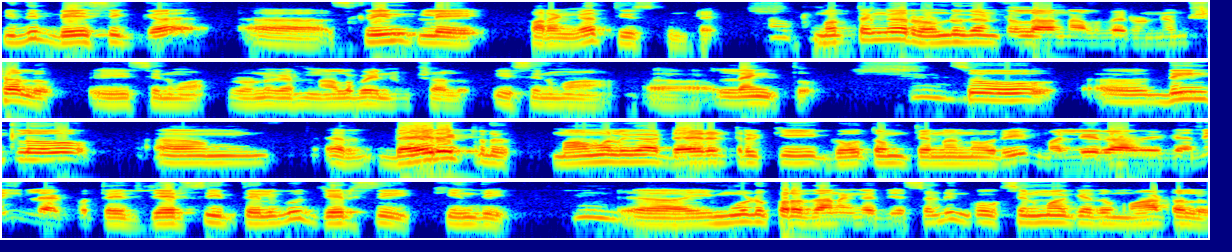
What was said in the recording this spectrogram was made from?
ఇది బేసిక్గా స్క్రీన్ ప్లే పరంగా తీసుకుంటాయి. మొత్తంగా రెండు గంటల నలభై రెండు నిమిషాలు ఈ సినిమా రెండు గంటల నలభై నిమిషాలు ఈ సినిమా లెంగ్త్ ఉమ్. సో దీంట్లో డైరెక్టర్ మామూలుగా డైరెక్టర్కి గౌతమ్ తిన్ననూరి మళ్ళీ రావే కానీ లేకపోతే జెర్సీ తెలుగు జెర్సీ హిందీ. ఈ మూడు ప్రధానంగా చేశాడు. ఇంకొక సినిమాకి ఏదో మాటలు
